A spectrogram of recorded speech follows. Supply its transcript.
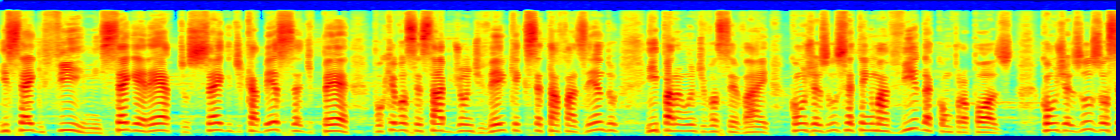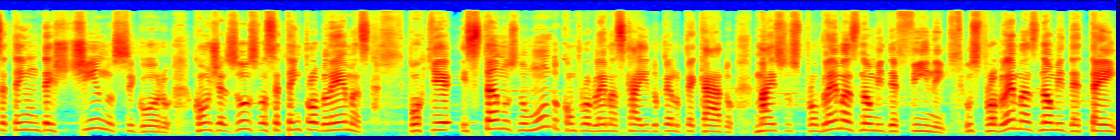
e segue firme, segue ereto, segue de cabeça de pé, porque você sabe de onde veio, o que, que você está fazendo e para onde você vai. Com Jesus você tem uma vida com propósito, com Jesus você tem um destino seguro, com Jesus você tem problemas, porque estamos no mundo com problemas caídos pelo pecado, mas os problemas não me definem, os problemas não me detêm,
